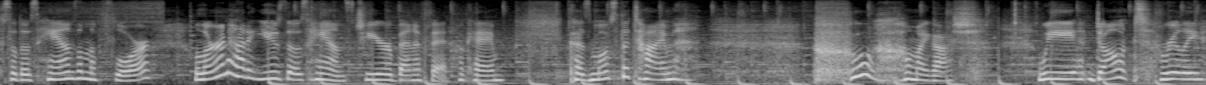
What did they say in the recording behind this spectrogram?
so those hands on the floor learn how to use those hands to your benefit, okay? Because most of the time, whew, oh my gosh, we don't really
